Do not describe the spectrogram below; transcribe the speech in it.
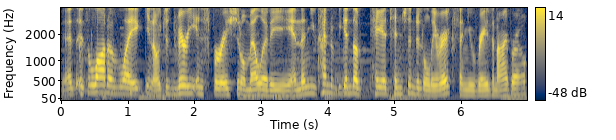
it's, it's a lot of like you know just very inspirational melody, and then you kind of begin to pay attention to the lyrics and you raise an eyebrow.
